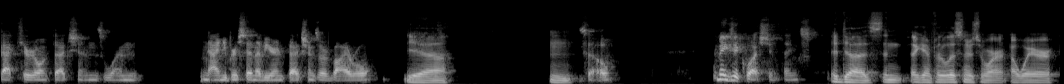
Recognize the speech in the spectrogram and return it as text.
bacterial infections when 90% of your infections are viral. Yeah. So it makes you question things. It does. And again, for the listeners who aren't aware,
